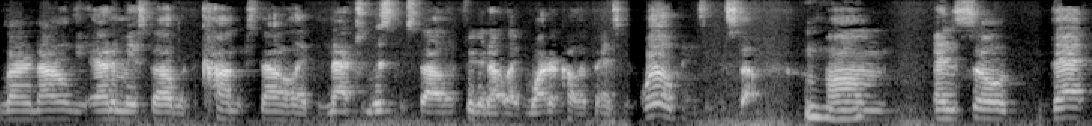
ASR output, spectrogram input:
learned not only anime style but the comic style, like naturalistic style, and figured out like watercolor painting, oil painting, and stuff. Um, and so that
